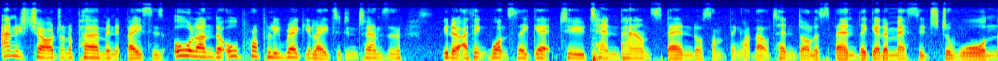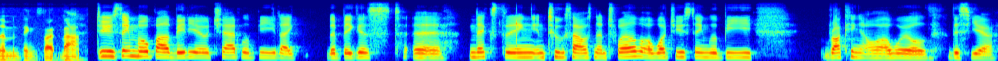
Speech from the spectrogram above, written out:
and it's charged on a per minute basis, all under, all properly regulated in terms of you know, I think once they get to ten pounds spend or something like that, or ten dollars spend, they get a message to warn them and things like that. Do you think mobile video chat will be like the biggest uh, next thing in 2012, or what do you think will be rocking our world this year?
